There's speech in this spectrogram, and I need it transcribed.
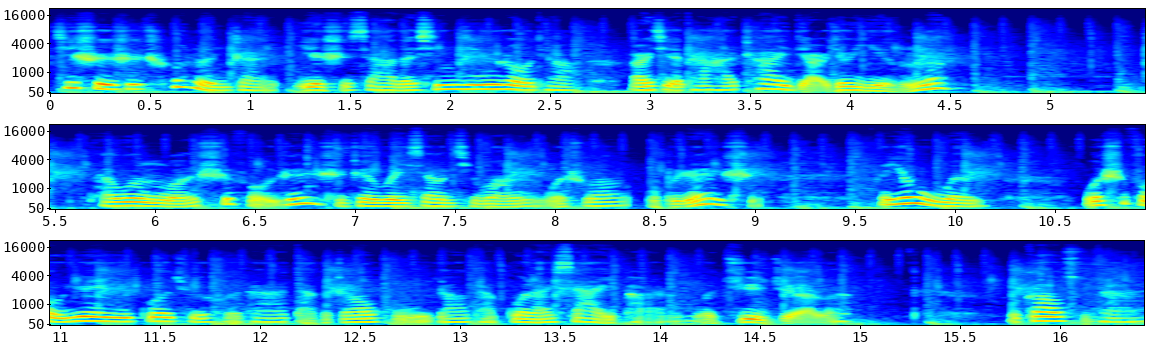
即使是车轮战，也是吓得心惊肉跳，而且他还差一点就赢了。他问我是否认识这位象棋王，我说我不认识。他又问我是否愿意过去和他打个招呼，邀他过来下一盘，我拒绝了。我告诉他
